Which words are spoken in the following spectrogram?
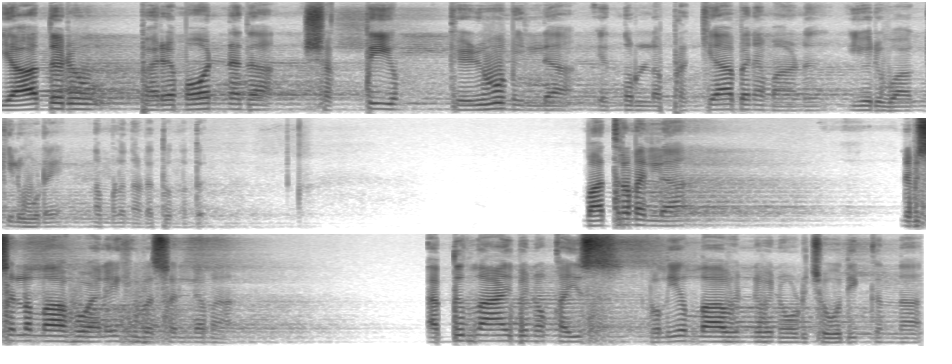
യാതൊരു പരമോന്നത ശക്തിയും കഴിവുമില്ല എന്നുള്ള പ്രഖ്യാപനമാണ് ഈ ഒരു വാക്കിലൂടെ നമ്മൾ നടത്തുന്നത്. മാത്രമല്ല നബിസല്ലാഹു അലൈഹി വസല്ലമ അബ്ദുല്ലാഹിബിനു ഖൈസ് റലിയല്ലാഹുവിനോട് ചോദിക്കുന്ന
